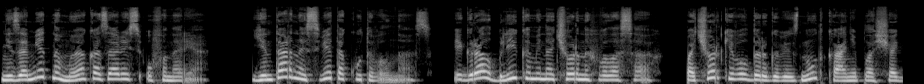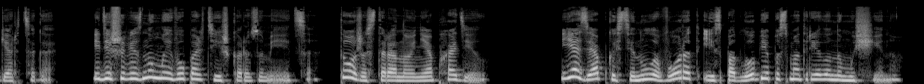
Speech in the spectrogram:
Незаметно мы оказались у фонаря. Янтарный свет окутывал нас. Играл бликами на черных волосах. Подчеркивал дороговизну ткани плаща герцога. И дешевизну моего пальтишка, разумеется, тоже стороной не обходил. Я зябко стянула ворот и из-под лобья посмотрела на мужчину.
